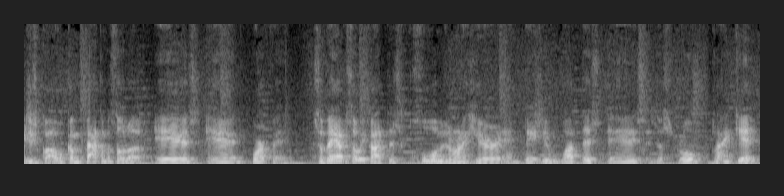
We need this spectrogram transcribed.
G Squad, welcome back to my of Is It Worth It? So today episode we got this cool image right here and basically what this is is a throw blanket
